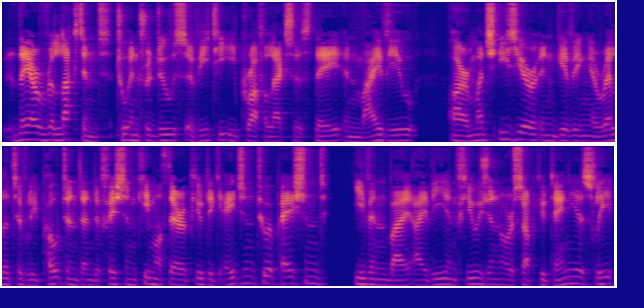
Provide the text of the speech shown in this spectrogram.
they are reluctant to introduce a VTE prophylaxis. They, in my view, are much easier in giving a relatively potent and efficient chemotherapeutic agent to a patient, even by IV infusion or subcutaneously,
